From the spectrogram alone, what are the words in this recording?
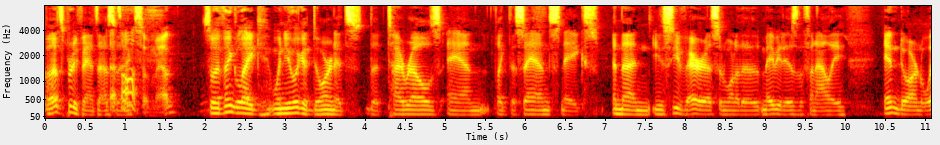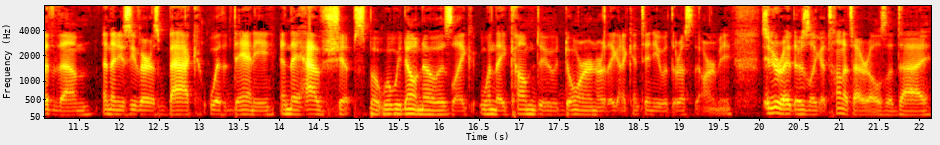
Well, that's pretty fantastic. That's awesome, man. So I think like when you look at Dorne, it's the Tyrells and like the Sand Snakes, and then you see Varys in one of the maybe it is the finale in Dorne with them, and then you see Varys back with Dany, and they have ships. But what we don't know is like when they come to Dorne, are they going to continue with the rest of the army? So you're right. There's like a ton of Tyrells that die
